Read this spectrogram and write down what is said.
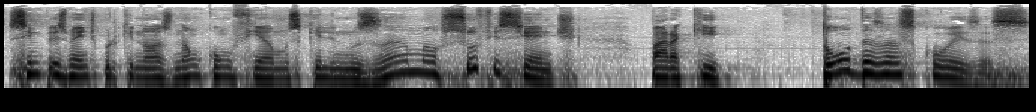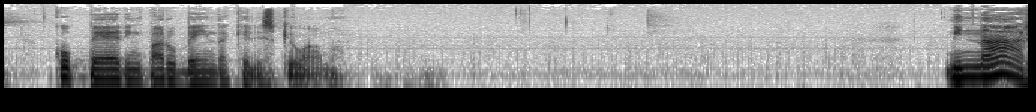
Simplesmente porque nós não confiamos que Ele nos ama o suficiente para que todas as coisas cooperem para o bem daqueles que o amam. Minar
